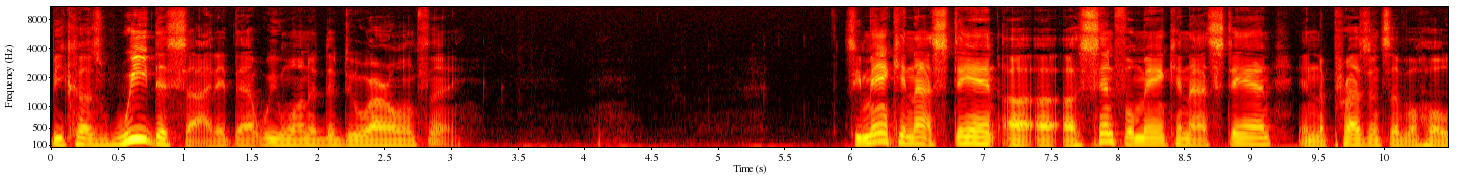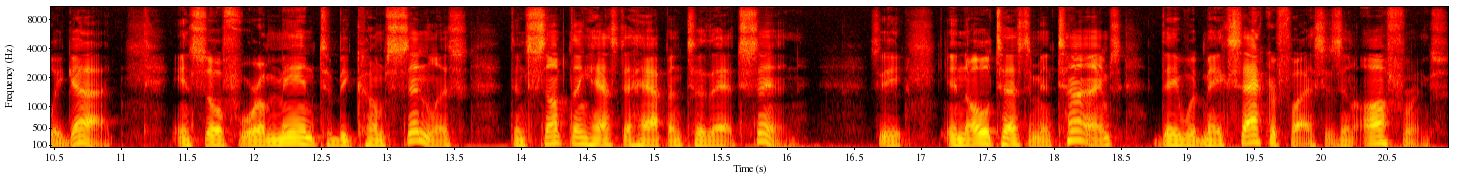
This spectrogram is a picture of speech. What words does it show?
because we decided that we wanted to do our own thing. See, man cannot stand, a, a, a, sinful man cannot stand in the presence of a holy God. And so, for a man to become sinless, then something has to happen to that sin. See, in the Old Testament times, they would make sacrifices and offerings,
